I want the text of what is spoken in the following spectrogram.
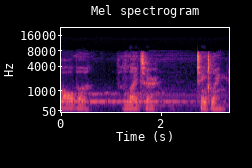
all the, the lights are tinkling.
